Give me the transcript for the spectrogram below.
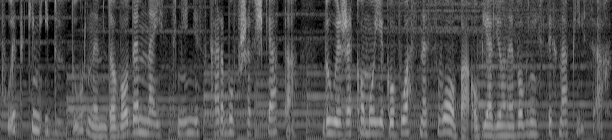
płytkim i bzdurnym dowodem na istnienie skarbu wszechświata były rzekomo jego własne słowa objawione w ognistych napisach,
